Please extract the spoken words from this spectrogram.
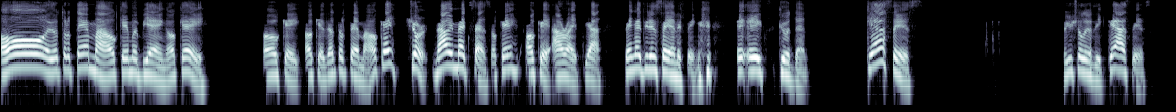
Oh, el otro tema. Okay, muy bien. Okay. Okay, okay, de otro tema. Okay, sure. Now it makes sense. Okay, okay, all right, yeah. Then I didn't say anything. It- it's good then. ¿Qué haces? Usually, ¿qué haces?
